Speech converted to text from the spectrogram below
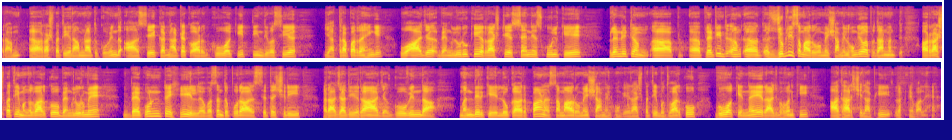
राम राष्ट्रपति रामनाथ कोविंद आज से कर्नाटक और गोवा की तीन दिवसीय यात्रा पर रहेंगे। वो आज बेंगलुरु के राष्ट्रीय सैन्य स्कूल के प्लेनेटम प्लेटिनम जुबली समारोह में शामिल होंगे और प्रधानमंत्री और राष्ट्रपति मंगलवार को बेंगलुरु में बैकुंठ हिल, वसंतपुरा स्थित श्री राजाधिराज गोविंदा मंदिर के लोकार्पण समारोह में शामिल होंगे। राष्ट्रपति बुधवार को गोवा के नए राजभवन की आधारशिला भी रखने वाले हैं।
